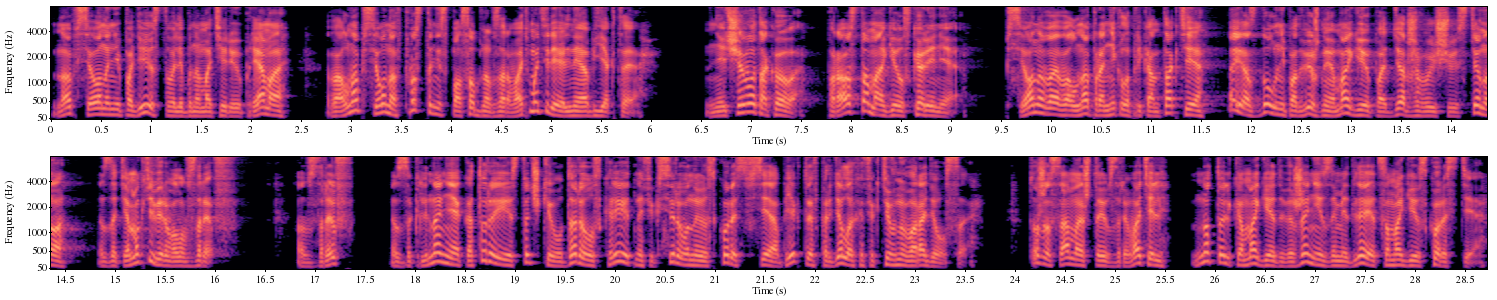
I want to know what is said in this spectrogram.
Но псионы не подействовали бы на материю прямо, волна псионов просто не способна взорвать материальные объекты. Ничего такого, просто магия ускорения. Псионовая волна проникла при контакте, а я сдул неподвижную магию, поддерживающую стену, затем активировал взрыв. Взрыв – заклинание, которое из точки удара ускоряет на фиксированную скорость все объекты в пределах эффективного радиуса. То же самое, что и взрыватель, но только магия движений замедляется магией скорости.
